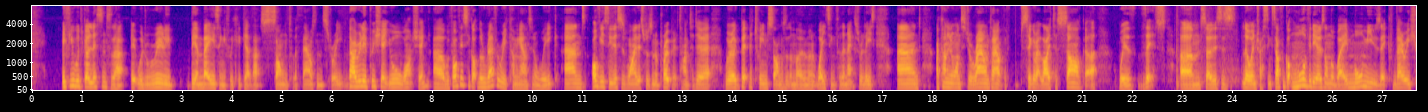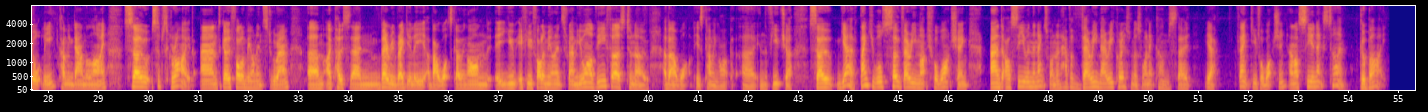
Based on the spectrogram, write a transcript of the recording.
if you would go listen to that, it would really be amazing if we could get that song to a thousand streams. I really appreciate you all watching. Uh, we've obviously got the Reverie coming out in a week, and obviously this is why this was an appropriate time to do it. We're a bit between songs at the moment, waiting for the next release, and I kind of wanted to round out the cigarette lighter saga with this. Um, so this is a little interesting stuff. We've got more videos on the way, more music very shortly coming down the line. So subscribe and go follow me on Instagram. Um, I post then very regularly about what's going on. Uh, you, if you follow me on Instagram, you are the first to know about what is coming up uh, in the future. So yeah, thank you all so very much for watching, and I'll see you in the next one. And have a very merry Christmas when it comes. So yeah, thank you for watching, and I'll see you next time. Goodbye.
